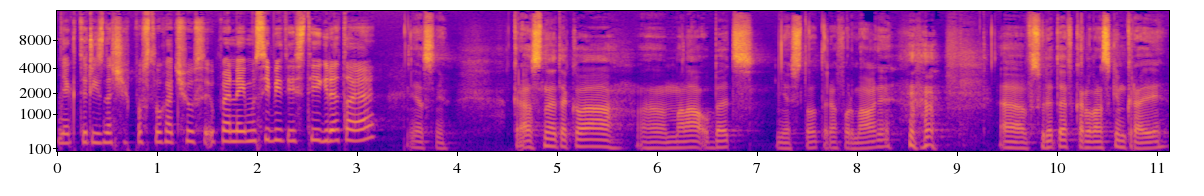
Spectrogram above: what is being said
někteří z našich posluchačů si úplně nemusí být jistý, kde to je? Jasně. Krásno je taková uh, malá obec, město, teda formálně, v Sudete v Karlovarském kraji,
